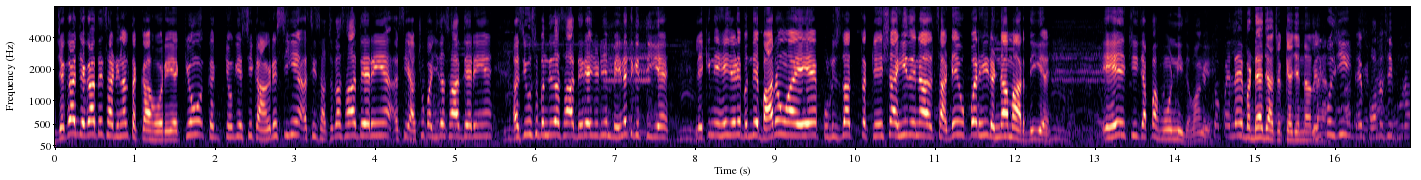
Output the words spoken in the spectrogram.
ਜਗ੍ਹਾ ਜਗ੍ਹਾ ਤੇ ਸਾਡੇ ਨਾਲ ਧੱਕਾ ਹੋ ਰਿਹਾ ਹੈ। ਕਿਉਂ? ਕ- ਕਿਉਂਕਿ ਅਸੀਂ ਕਾਂਗਰਸੀ ਹਾਂ, ਅਸੀਂ ਸੱਚ ਦਾ ਸਾਥ ਦੇ ਰਹੇ ਹਾਂ, ਅਸੀਂ ਆਸ਼ੂ ਭਾਜੀ ਦਾ ਸਾਥ ਦੇ ਰਹੇ ਹਾਂ, ਅਸੀਂ ਉਸ ਬੰਦੇ ਦਾ ਸਾਥ ਦੇ ਰਹੇ ਹਾਂ ਜਿਹੜੀ ਮਿਹਨਤ ਕੀਤੀ ਹੈ। ਲੇਕਿਨ ਇਹ ਜਿਹੜੇ ਬੰਦੇ ਬਾਹਰੋਂ ਆਏ ਹੈ, ਪੁਲਿਸ ਦਾ ਧੱਕੇਸ਼ਾਹੀ ਦੇ ਨਾਲ ਸਾਡੇ ਉੱਪਰ ਹੀ ਡੰਡਾ ਮਾਰਦੀ ਹੈ। ਇਹ ਚੀਜ਼ ਆਪਾਂ ਹੋਣ ਨਹੀਂ ਦੇਵਾਂਗੇ। ਤੋਂ ਪਹਿਲਾਂ ਹੀ ਵੰਡਿਆ ਜਾ ਚੁੱਕਿਆ ਜਿੰਨਾ ਬਿਲਕੁਲ ਜੀ। ਇਹ ਫੁੱਲ ਸੀ ਪੂਰਾ?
